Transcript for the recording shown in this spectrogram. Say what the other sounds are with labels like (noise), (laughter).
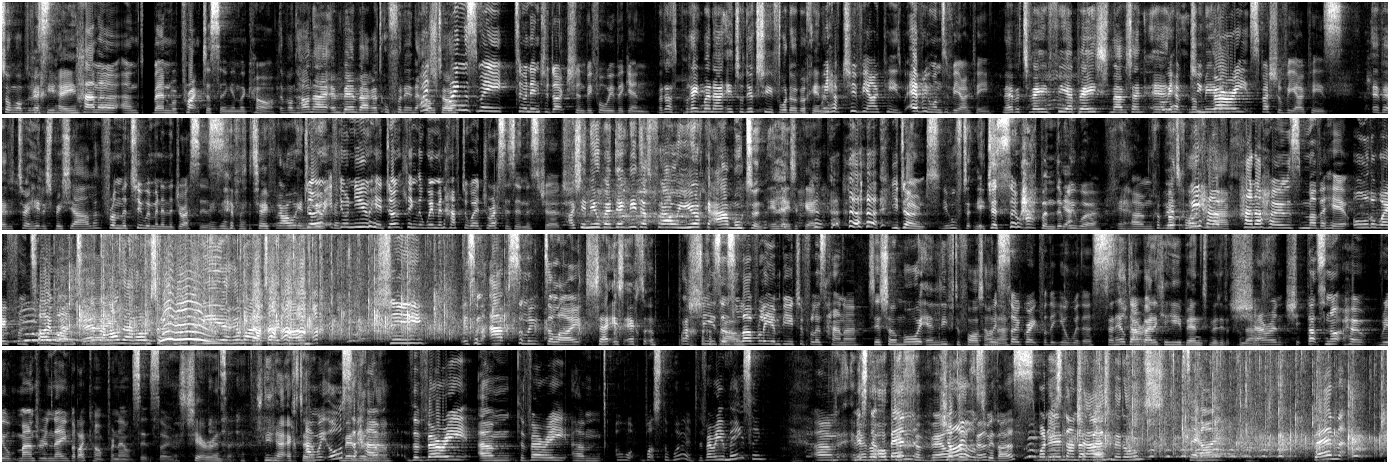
Zongen op de weg hierheen. Hannah and Ben were practicing in the car. Want Hanna en Ben waren het oefenen in de Which auto. brings me to an introduction before we begin. Maar dat brengt mij naar een introductie voordat we We beginnen. have two VIPs. Everyone's a VIP. We hebben twee VIP's, maar we zijn eh, we have nog two meer. very special VIPs we hebben twee hele speciale. from the two women in the dresses. Twee vrouwen in de Don't, if jurken. you're new here, don't think that women have to wear dresses in this church. Als je nieuw bent, denk niet dat vrouwen jurken aan moeten in deze kerk. (laughs) You don't. Je hoeft het It niet. just so happened that Ja. we were. Ja, Um, gebeurt gewoon we have. Hannah Ho's mother here, all the way from Taiwan We hebben today. Hanna Hoos hier helemaal uit Taiwan. (laughs) She is an absolute delight. Zij is echt een prachtige She's as lovely and beautiful as Hannah. Ze is zo mooi en liefdevol als We're Hanna. so grateful that you're with us. We zijn heel dankbaar dat je hier bent met vandaag. Sharon, she, that's not her real Mandarin name, but I can't pronounce it. So, Sharon. Het is niet haar echte and we also Mandarin have naam. the very, um, the very, um, oh, what's the word? The very amazing. Um, Mr. Ben Giles with us. Why don't you stand up, Ben? met ons. Say hi. Ben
